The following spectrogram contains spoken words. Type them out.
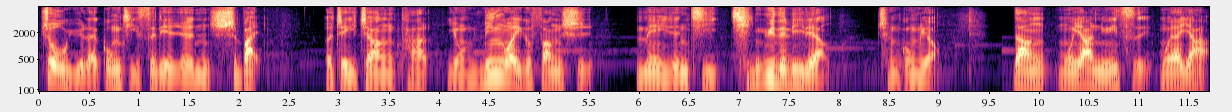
咒语来攻击以色列人，失败；而这一章他用另外一个方式，美人计、情欲的力量成功了。当摩押女子、摩押亚、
